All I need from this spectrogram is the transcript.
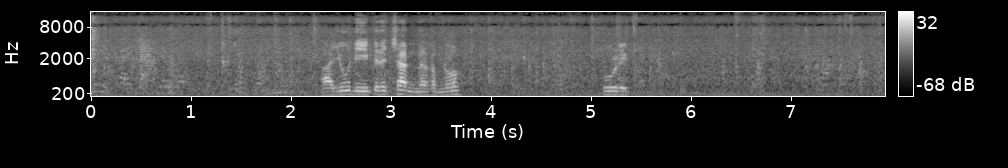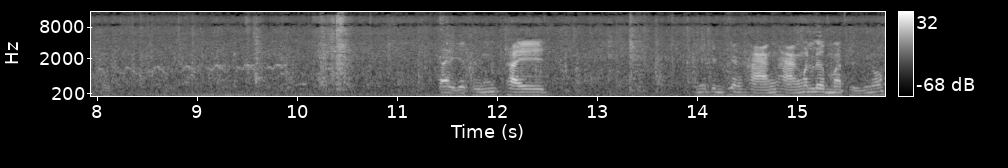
นี้ใส่จานได้เลย อายุดีเป็นชั่นนะครับเนาะผู้เล็กใกล้จะถึงไทยอันนี้เป็นเพียงหางหางมันเริ่มมาถึงเนาะ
